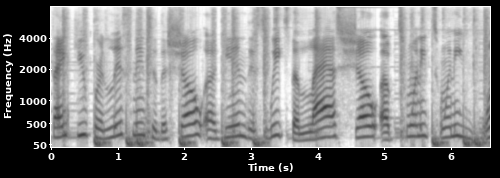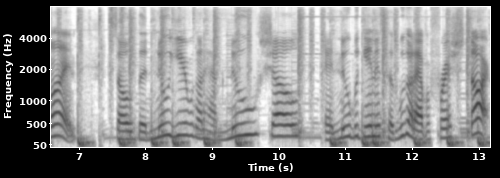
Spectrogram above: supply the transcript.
thank you for listening to the show again this week, the last show of 2021. So, the new year, we're to have new shows and new beginnings because we're to have a fresh start.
